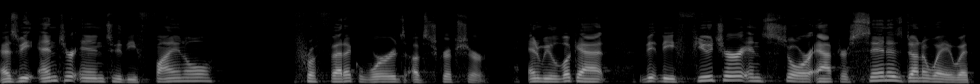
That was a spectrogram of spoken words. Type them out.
As we enter into the final prophetic words of Scripture and we look at the, the future in store after sin is done away with,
